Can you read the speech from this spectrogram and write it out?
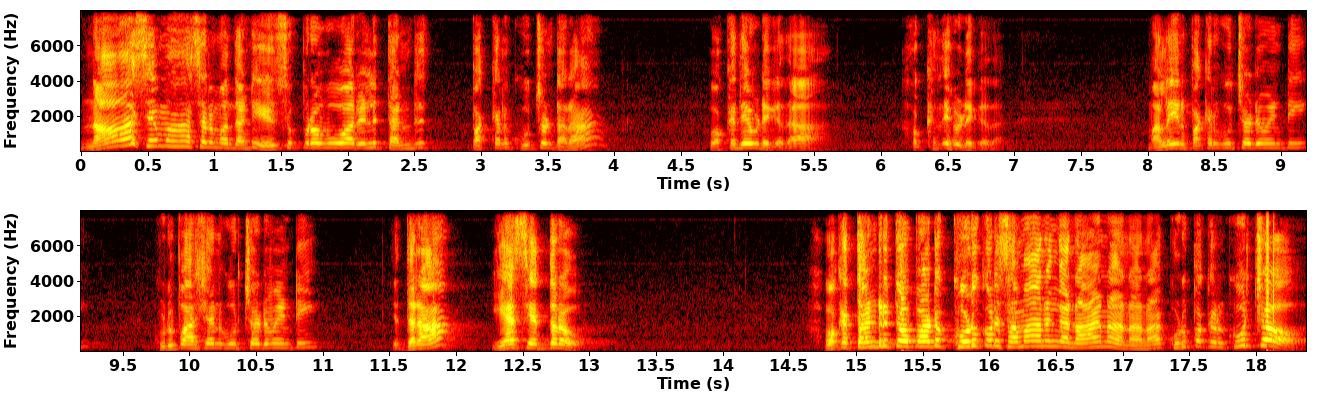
నా సింహాసనం మంది అంటే యేసుప్రభు వారు వెళ్ళి తండ్రి పక్కన కూర్చుంటారా? ఒక్క దేవుడే కదా. ఒక్క దేవుడే కదా. మళ్ళీ ఈయన పక్కన కూర్చోవడం ఏంటి? కుడి పార్శ్వాన్ని కూర్చోవడం ఏంటి? ఇద్దరా? ఎస్ ఇద్దరు. ఒక తండ్రితో పాటు కొడుకుని సమానంగా నాయన నాన్న కుడి పక్కన కూర్చో.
